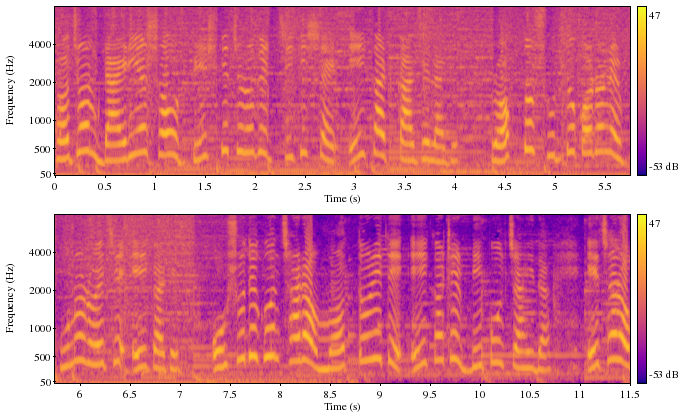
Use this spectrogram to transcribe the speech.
হজম ডায়রিয়া সহ বেশ কিছু রোগের চিকিৎসায় এই কাঠ কাজে লাগে। রক্ত শুদ্ধকরণের গুণও রয়েছে এই কাঠে। ওষুধি গুণ ছাড়াও মদ তৈরিতে এই কাঠের বিপুল চাহিদা। এছাড়াও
